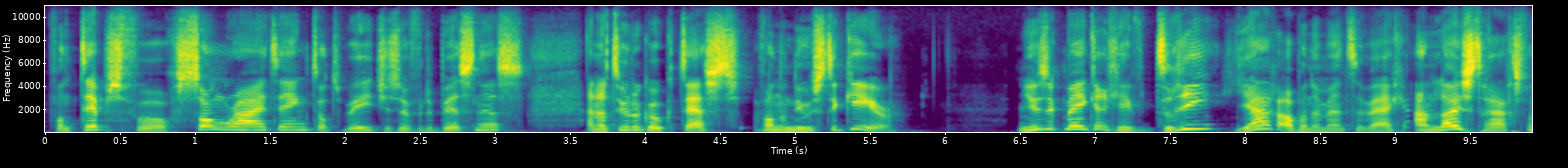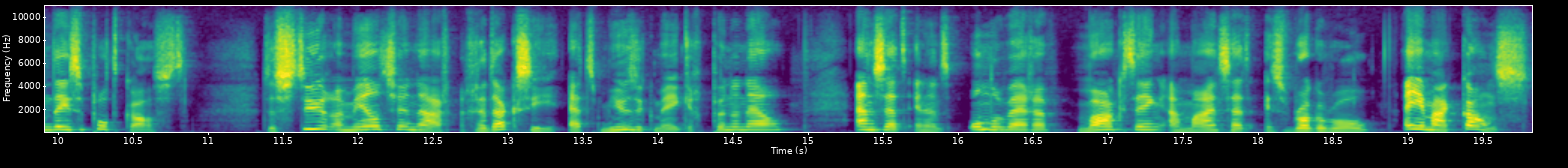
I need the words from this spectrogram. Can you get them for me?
Van tips voor songwriting tot weetjes over de business en natuurlijk ook tests van de nieuwste gear. Music Maker geeft drie jaarabonnementen weg aan luisteraars van deze podcast. Dus stuur een mailtje naar redactie@musicmaker.nl en zet in het onderwerp Marketing en Mindset is Rock'n'Roll en je maakt kans.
